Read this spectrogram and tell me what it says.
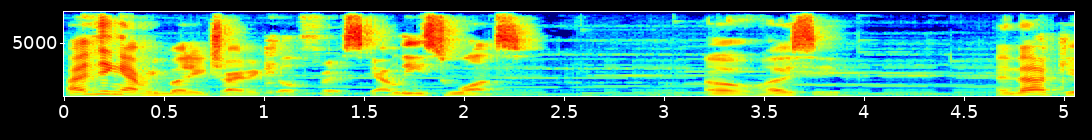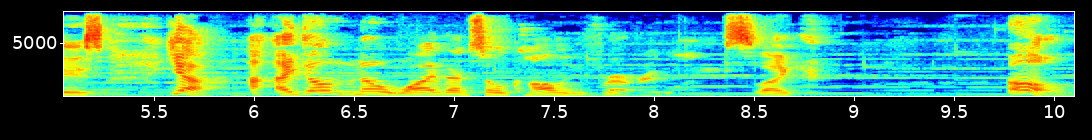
I think everybody tried to kill Frisk at least once. Oh, I see. In that case, yeah, I, I don't know why that's so common for everyone. It's like, oh,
